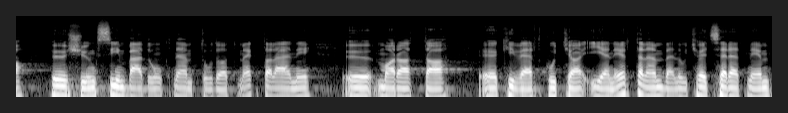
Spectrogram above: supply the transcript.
a hősünk, Szimbádunk nem tudott megtalálni. Ő maradt a kivert kutya ilyen értelemben, úgyhogy szeretném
